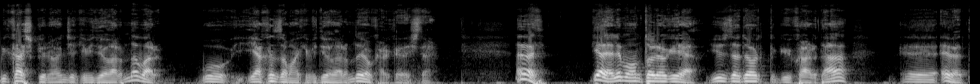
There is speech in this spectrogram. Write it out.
birkaç gün önceki videolarımda var. Bu yakın zamanki videolarımda yok arkadaşlar. Evet. Gelelim ontologiye. %4'lük yukarıda. Ee, evet.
